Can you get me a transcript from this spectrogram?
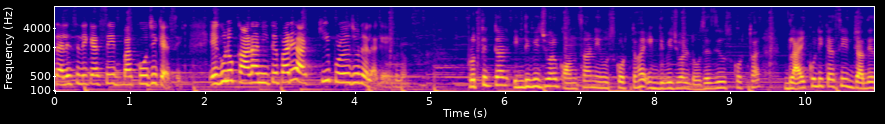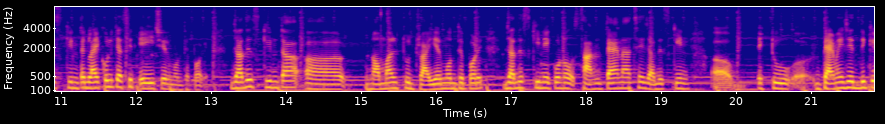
salicylic acid বা কোজিক অ্যাসিড এগুলো কারা নিতে পারে আর কি প্রয়োজনে লাগে এগুলো? প্রত্যেকটার ইন্ডিভিজুয়াল কনসার্ন ইউজ করতে হয় ইন্ডিভিজুয়াল ডোজেস ইউজ করতে হয়। গ্লাইকোলিক অ্যাসিড যাদের স্কিনটা গ্লাইকোলিক অ্যাসিড এইচ এর মধ্যে পড়ে যাদের স্কিনটা নর্মাল টু ড্রাই এর মধ্যে পড়ে যাদের স্কিনে কোনো সান ট্যান আছে যাদের স্কিন একটু ড্যামেজের দিকে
